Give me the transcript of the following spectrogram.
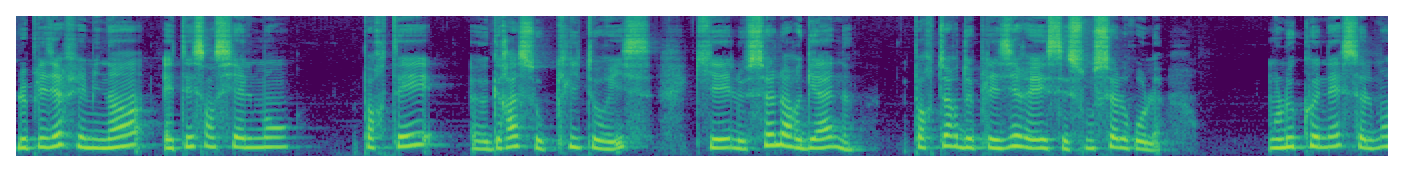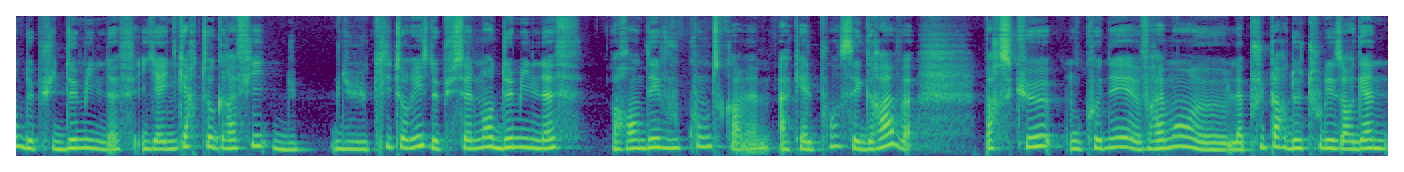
Le plaisir féminin est essentiellement porté euh, grâce au clitoris, qui est le seul organe porteur de plaisir et c'est son seul rôle on le connaît seulement depuis 2009. Il y a une cartographie du, clitoris depuis seulement 2009. Rendez-vous compte quand même à quel point c'est grave parce que on connaît vraiment euh, la plupart de tous les organes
